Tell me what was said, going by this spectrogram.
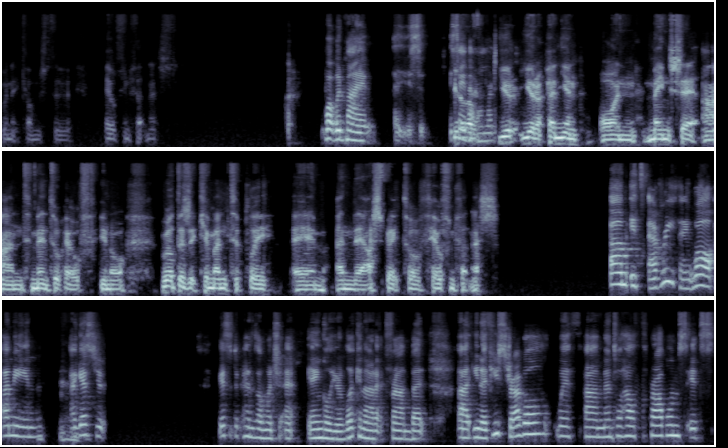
when it comes to health and fitness? What would my uh, say your, that one more time. Your your opinion on mindset and mental health. You know, where does it come into play um, in the aspect of health and fitness? Um, it's everything. Well, I mean, I guess you I guess it depends on which a- angle you're looking at it from. But uh, you know, if you struggle with um, mental health problems, it's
